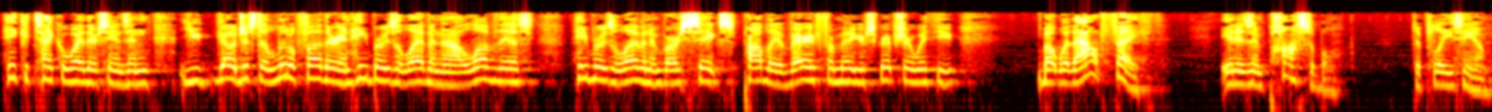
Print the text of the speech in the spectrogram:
He could take away their sins. And you go just a little further in Hebrews 11, and I love this. Hebrews 11 and verse 6, probably a very familiar scripture with you. But without faith, it is impossible to please Him.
